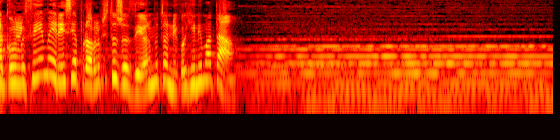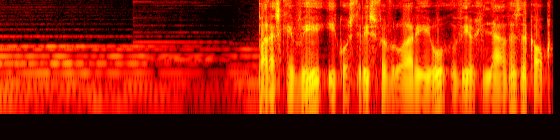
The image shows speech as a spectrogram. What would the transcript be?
Ακολουθεί η ημερήσια πρόβλεψη των ζωδίων με τον Νίκο Γεννηματά. Παρασκευή 23 Φεβρουαρίου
